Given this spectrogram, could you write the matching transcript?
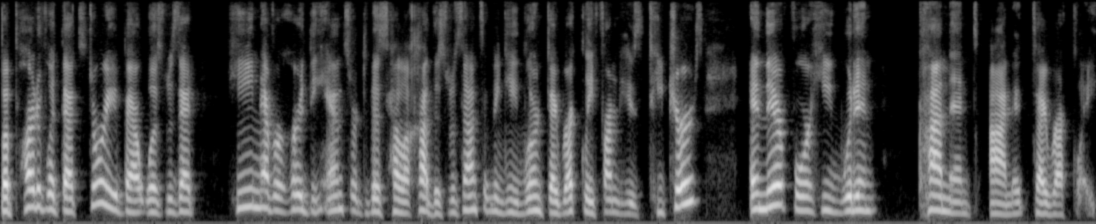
But part of what that story about was was that he never heard the answer to this halacha. This was not something he learned directly from his teachers, and therefore he wouldn't comment on it directly.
